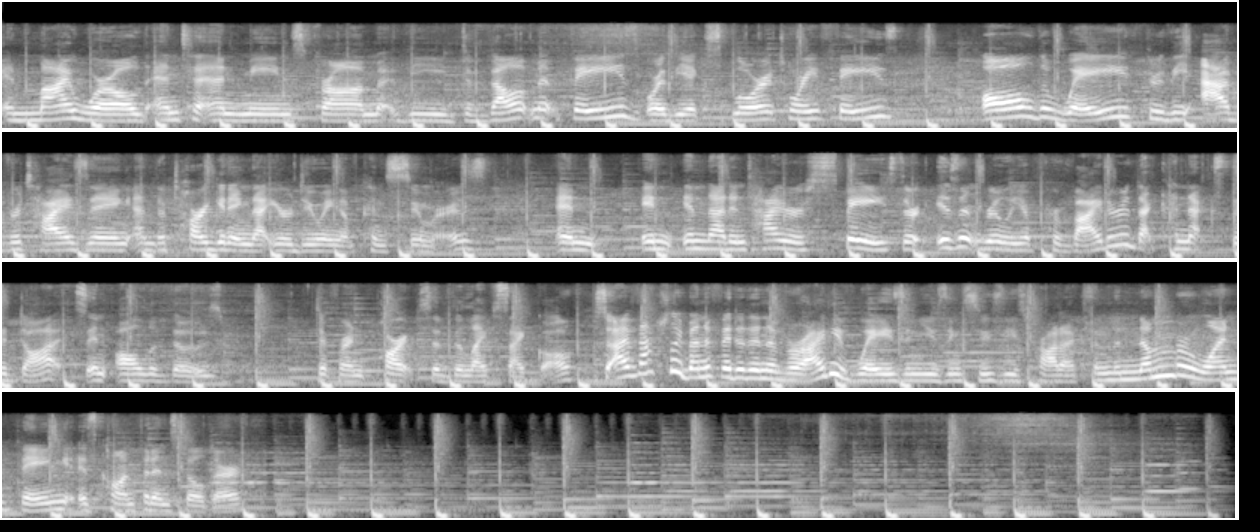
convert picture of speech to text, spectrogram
In my world, end-to-end means from the development phase or the exploratory phase all the way through the advertising and the targeting that you're doing of consumers. And in, in that entire space, there isn't really a provider that connects the dots in all of those different parts of the life cycle. So I've actually benefited in a variety of ways in using Suzy's products, and the number one thing is confidence builder.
